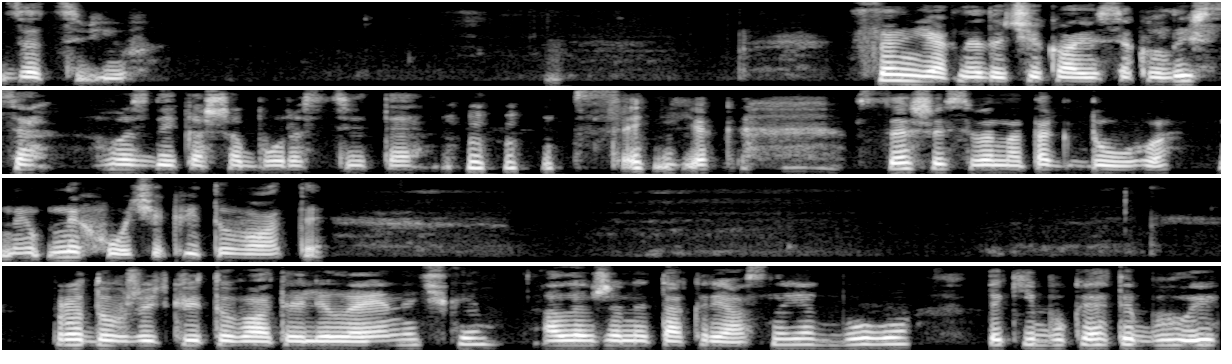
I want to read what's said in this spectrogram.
зацвів. Все ніяк не дочекаюся, коли ж ця гвоздика шабу розцвіте. Все ніяк. Все щось вона так довго не, не хоче квітувати. Продовжують квітувати лілейнички, але вже не так рясно, як було. Такі букети були.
